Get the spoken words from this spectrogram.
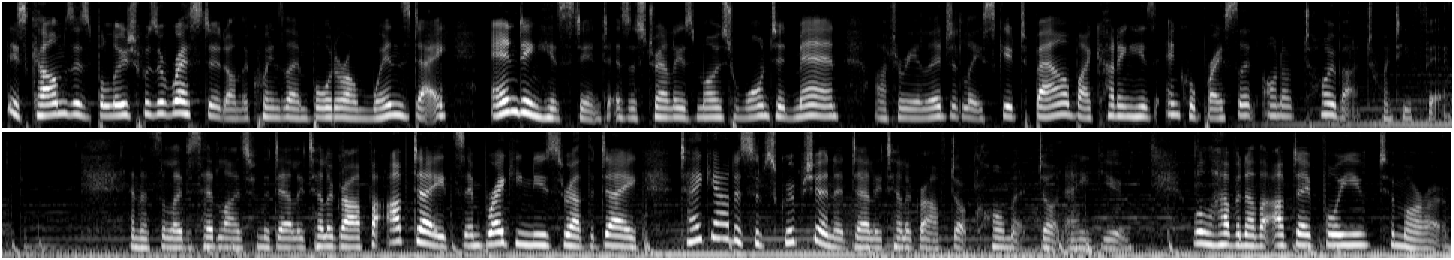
This comes as Baluch was arrested on the Queensland border on Wednesday, ending his stint as Australia's most wanted man after he allegedly skipped bail by cutting his ankle bracelet on October 25th. And that's the latest headlines from the Daily Telegraph. For updates and breaking news throughout the day, take out a subscription at dailytelegraph.com.au. We'll have another update for you tomorrow.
